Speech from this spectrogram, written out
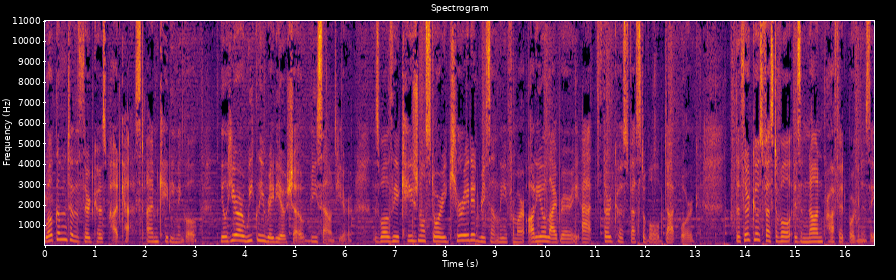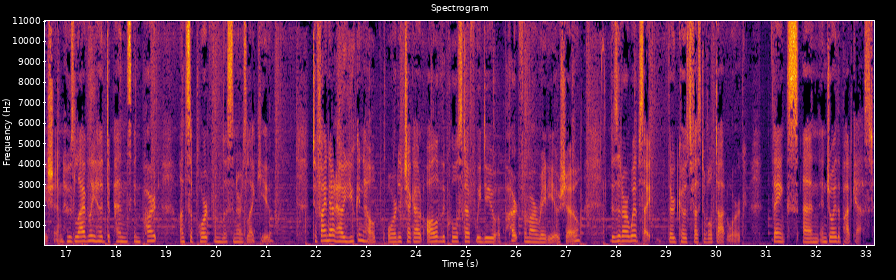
Welcome to the Third Coast Podcast. I'm Katie Mingle. You'll hear our weekly radio show, Resound, here, as well as the occasional story curated recently from our audio library at thirdcoastfestival.org. The Third Coast Festival is a non-profit organization whose livelihood depends in part on support from listeners like you. To find out how you can help or to check out all of the cool stuff we do apart from our radio show, visit our website, thirdcoastfestival.org. Thanks and enjoy the podcast.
